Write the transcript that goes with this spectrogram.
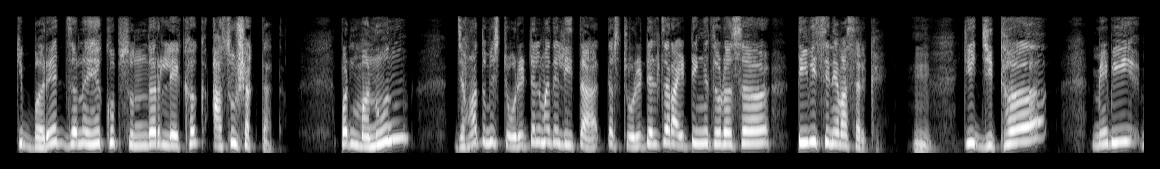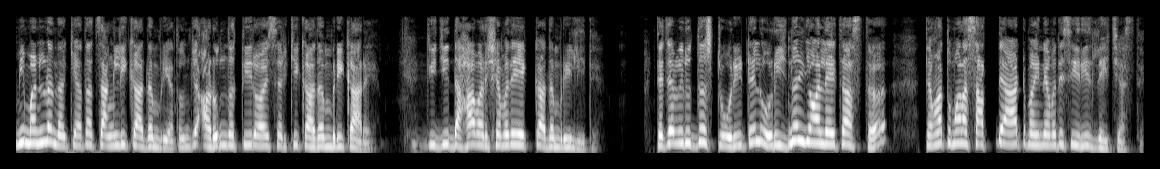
की बरेच जण हे खूप सुंदर लेखक असू शकतात. पण म्हणून जेव्हा तुम्ही स्टोरीटेलमध्ये लिहिता तर स्टोरीटेलचं रायटिंग हे थोडंसं टी व्ही सिनेमासारखं आहे. की जिथं मे बी मी म्हणलं ना की आता चांगली कादंबरी आता म्हणजे अरुंधती रॉयसारखी कादंबरीकार आहे की जी दहा वर्षामध्ये एक कादंबरी लिहिते. त्याच्या विरुद्ध स्टोरीटेल ओरिजिनल जेव्हा लिहायचं असतं तेव्हा तुम्हाला सात ते आठ महिन्यामध्ये सिरीज लिहायची असते.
